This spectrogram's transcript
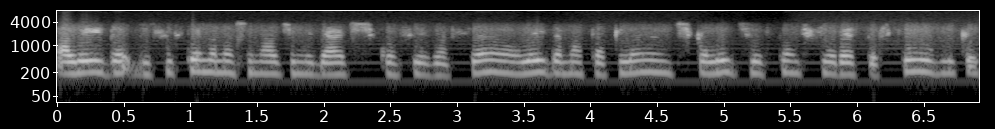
a lei da, do Sistema Nacional de Unidades de Conservação, lei da Mata Atlântica, lei de gestão de florestas públicas.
